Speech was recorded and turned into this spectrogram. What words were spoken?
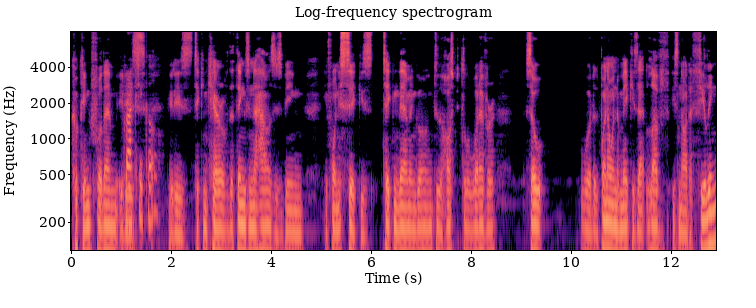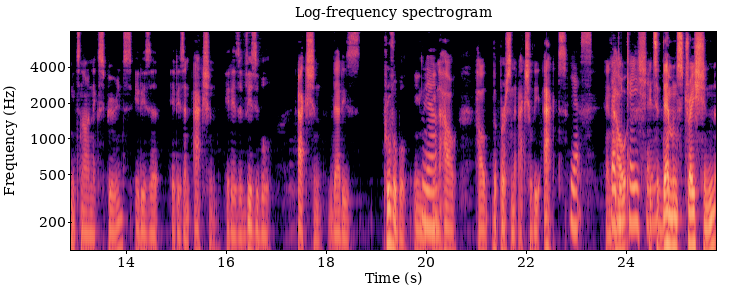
cooking for them. It is practical. it is taking care of the things in the house is being if one is sick is taking them and going to the hospital or whatever so what the point i want to make is that love is not a feeling it's not an experience it is a it is an action it is a visible action that is provable in Yeah. in how how the person actually acts Yes, and how dedication. it's a demonstration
